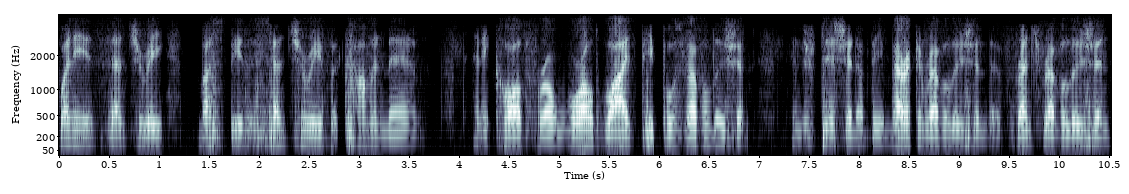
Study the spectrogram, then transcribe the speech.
20th century must be the century of the common man. And he called for a worldwide people's revolution in the tradition of the American Revolution, the French Revolution,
